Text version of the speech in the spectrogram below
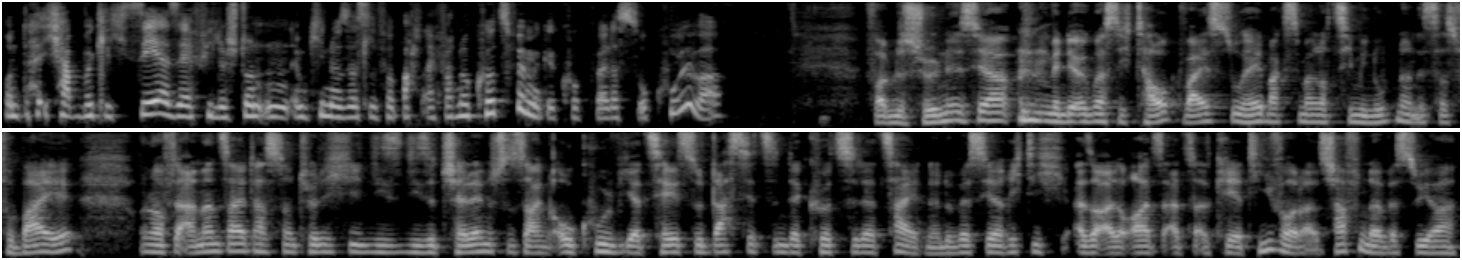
Und ich habe wirklich sehr, sehr viele Stunden im Kinosessel verbracht, einfach nur Kurzfilme geguckt, weil das so cool war. Vor allem das Schöne ist ja, wenn dir irgendwas nicht taugt, weißt du, hey, maximal noch zehn Minuten, dann ist das vorbei. Und auf der anderen Seite hast du natürlich diese, diese Challenge zu sagen, oh cool, wie erzählst du das jetzt in der Kürze der Zeit? Ne? Du wirst ja richtig, also als, als, als Kreativer oder als Schaffender wirst du ja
